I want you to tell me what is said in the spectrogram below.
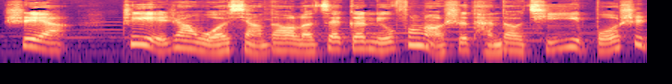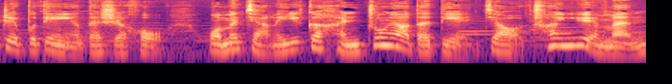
是呀，这也让我想到了，在跟刘峰老师谈到《奇异博士》这部电影的时候，我们讲了一个很重要的点，叫穿越门。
